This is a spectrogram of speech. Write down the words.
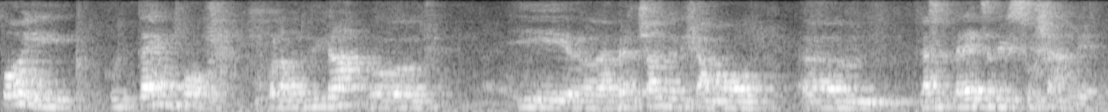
Poi col tempo, con la maturità, eh, e, abbracciando diciamo, eh, la sofferenza del sociale,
